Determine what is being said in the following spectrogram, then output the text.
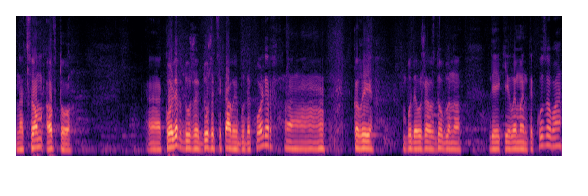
на цьому авто. Колір дуже, дуже цікавий буде колір. Коли буде вже оздоблено деякі елементи кузова, е,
